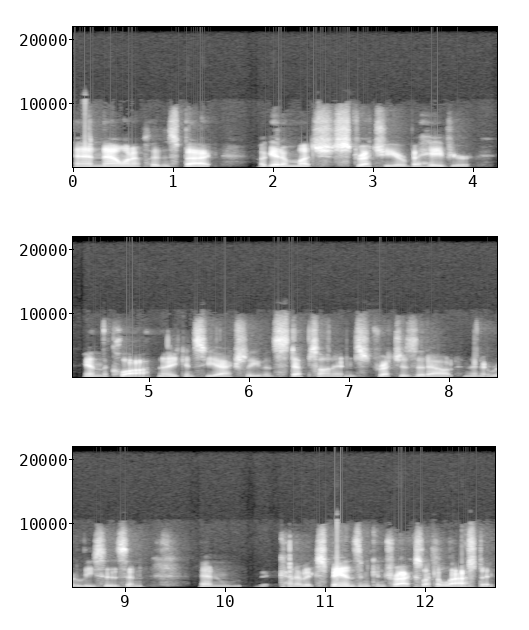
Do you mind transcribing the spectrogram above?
and now when I play this back, I'll get a much stretchier behavior in the cloth. Now you can see actually even steps on it and stretches it out, and then it releases and, and kind of expands and contracts like elastic.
